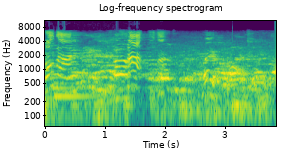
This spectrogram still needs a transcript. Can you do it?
Hold on. Stop. Hold on.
